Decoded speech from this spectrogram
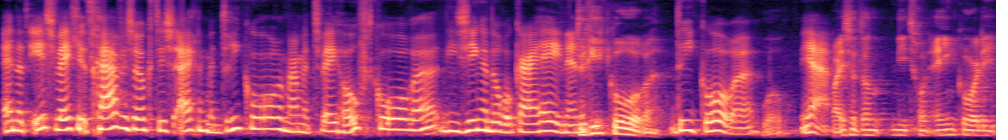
En dat is, weet je, het gaaf is ook, het is eigenlijk met drie koren, maar met twee hoofdkoren, die zingen door elkaar heen. En Drie koren. drie koren, Wow. ja. Maar is het dan niet gewoon één koor die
